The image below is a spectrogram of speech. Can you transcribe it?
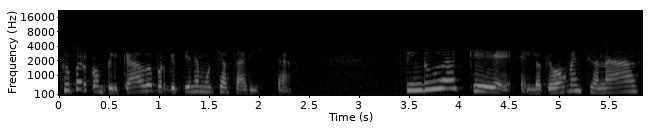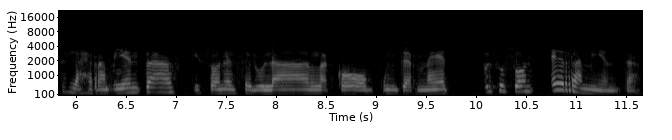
súper complicado porque tiene muchas aristas. Sin duda que lo que vos mencionás, las herramientas que son el celular, la compu, internet, eso son herramientas.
